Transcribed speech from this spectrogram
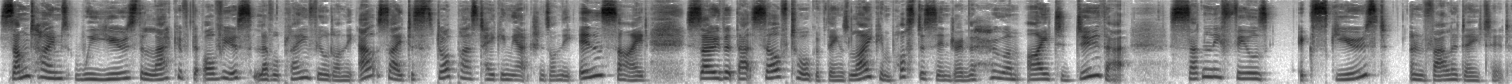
Sometimes we use the lack of the obvious level playing field on the outside to stop us taking the actions on the inside so that that self talk of things like imposter syndrome, the who am I to do that, suddenly feels excused and validated.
